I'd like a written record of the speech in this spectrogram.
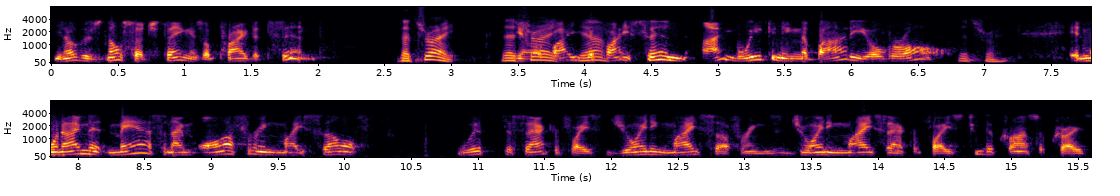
you know, there's no such thing as a private sin. That's right. That's you know, right. If I, yeah. if I sin, I'm weakening the body overall. That's right. And when I'm at Mass and I'm offering myself with the sacrifice, joining my sufferings, joining my sacrifice to the cross of Christ,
